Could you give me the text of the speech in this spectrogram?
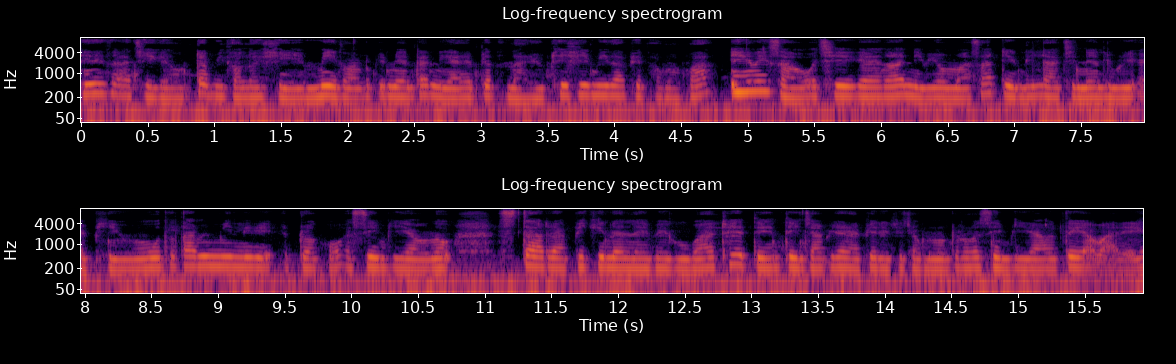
အင်္ဂလိပ်စာအခြေခံကိုတက်ပြီးသွားလို့ရှိရင်မေ့သွားလို့ပြင်ပြန်တက်နေရတဲ့ပြဿနာတွေကိုဖြေရှင်းပြီးသားဖြစ်သွားမှာပါအင်္ဂလိပ်စာကိုအခြေခံကနေပြီးတော့မှစတင်လေ့လာခြင်းတဲ့လူတွေအပြင်ကိုတသားမီမီလေးတွေအတွက်ကိုအဆင်ပြေအောင်လို့ starter beginner level ကိုပါထည့်သွင်းသင်ကြားပြရတာဖြစ်တဲ့ကြောင့်မို့လို့တော်တော်အဆင်ပြေတာကိုသိရပါတယ်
